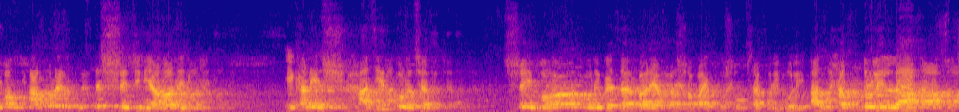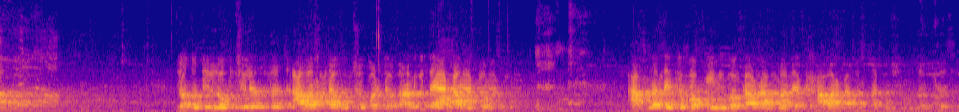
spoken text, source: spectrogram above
এবং আমলের উদ্দেশ্যে যিনি আমাদেরকে এখানে হাজির করেছেন, সেই মহান মনিবের দরবারে আমরা সবাই প্রশংসা করি, বলি, আলহামদুলিল্লাহ। যতটি লোক ছিলেন তো আওয়াজটা উচ্চ কণ্ঠে হতো। আমি কিন্তু একা বলব না। আপনাদেরকে বকিয়ে নিব, কারণ আপনাদের খাবার ব্যবস্থা খুব সুন্দর করেছে।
